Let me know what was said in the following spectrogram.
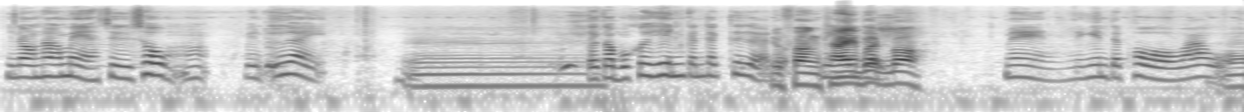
พี่น้องทั้งแม่ชื่อส้มเป็นเอื้อย อืมแต่ก็บ่เคยเห็นกันจักเทื่อออยู่ฝั่งไทยเบิดบ่แม่นได้ยินแต่พ่อเว้าอ๋อ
